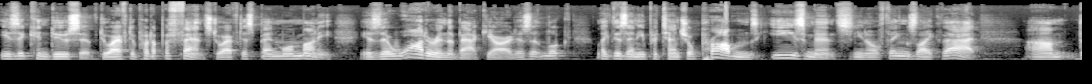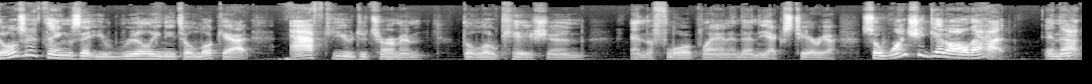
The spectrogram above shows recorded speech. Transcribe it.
is it conducive? Do I have to put up a fence? Do I have to spend more money? Is there water in the backyard? Does it look like there's any potential problems, easements, you know, things like that? Um, those are things that you really need to look at after you determine the location and the floor plan and then the exterior. So once you get all that, and that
